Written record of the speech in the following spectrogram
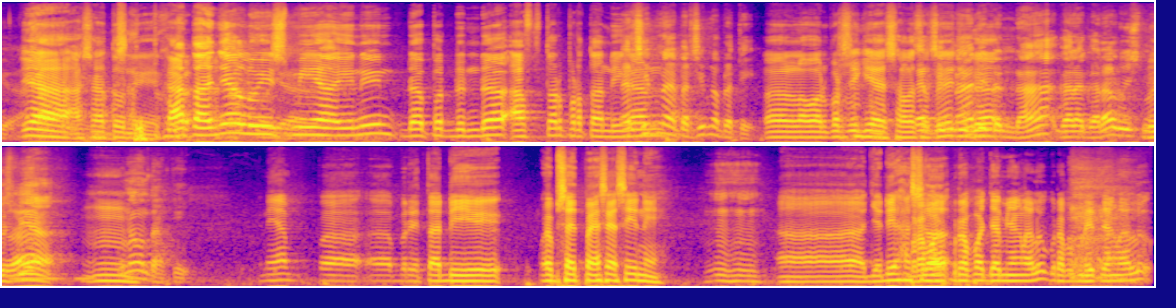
ya. Ya, A1 nih. Katanya Luis Mia ini dapat denda after pertandingan Persibna, Persibna berarti. eh, lawan Persik ya. Salah satunya Persibna juga didenda gara-gara Luis Luis. Milla. Kunaon tah, Ki? Ini apa eh, berita di website PSSI nih. Eh, jadi hasil Berapa, berapa jam yang lalu, berapa menit yang lalu?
